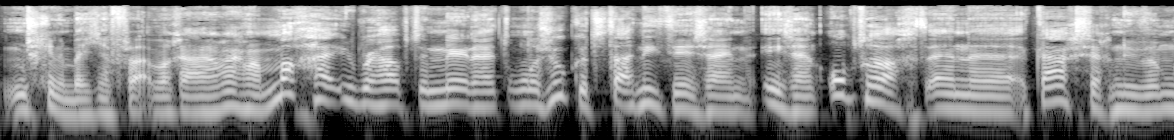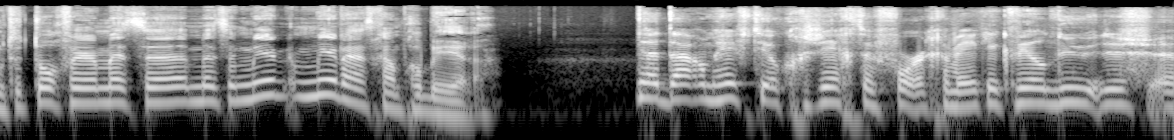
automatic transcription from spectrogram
Misschien een beetje een vraag, maar mag hij überhaupt een meerderheid onderzoeken? Het staat niet in zijn, in zijn opdracht. En uh, Kaag zegt nu, we moeten toch weer met, uh, met een meer, meerderheid gaan proberen. Ja, daarom heeft hij ook gezegd vorige week. Ik wil nu dus uh,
